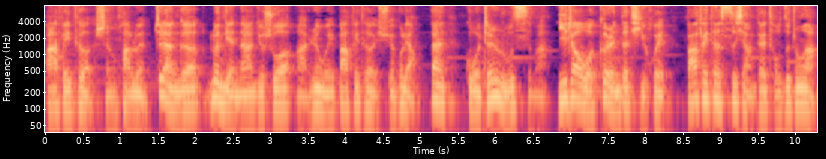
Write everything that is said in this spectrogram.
巴菲特神话论。这两个论点呢，就说啊，认为巴菲特学不了，但果真如此吗？依照我个人的体会。巴菲特思想在投资中啊，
